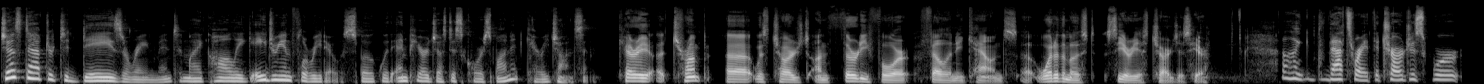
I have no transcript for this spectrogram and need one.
Just after today's arraignment, my colleague Adrian Florido spoke with NPR Justice correspondent Carrie Johnson. Carrie, uh, Trump uh, was charged on 34 felony counts. Uh, what are the most serious charges here? Uh, that's right. The charges were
